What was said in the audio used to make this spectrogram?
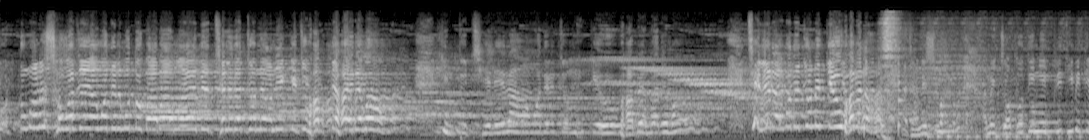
বর্তমান সমাজে আমাদের মতো বাবা মায়েদের ছেলেদের জন্য অনেক কিছু ভাবতে হয় রে মা। কিন্তু ছেলেরা আমাদের জন্য কেউ ভাবে না রে মা। আমাদের জন্য কেউ ভাবে না। জানিস মা, আমি যতদিন এই পৃথিবীতে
